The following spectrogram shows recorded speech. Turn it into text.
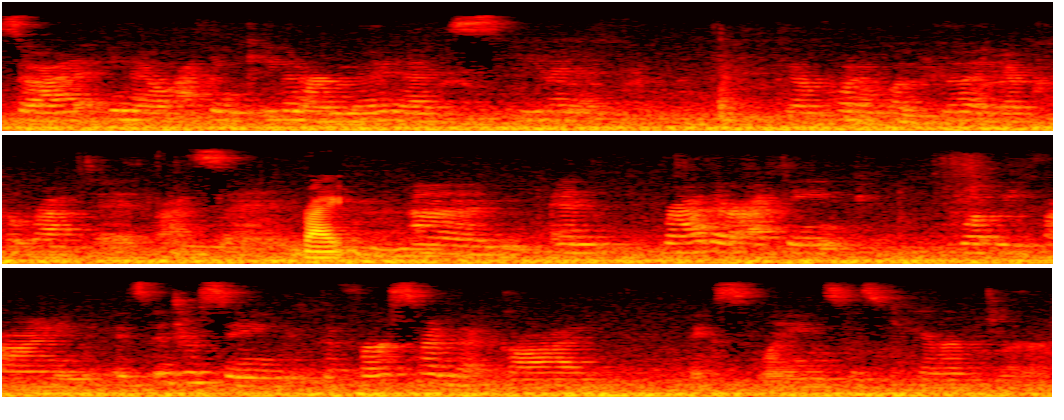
So I, you know, I think even our motives, even if they're quote unquote good, they're corrupted by sin. Right. Um, and rather, I think what we find, it's interesting, the first time that God explains his character,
